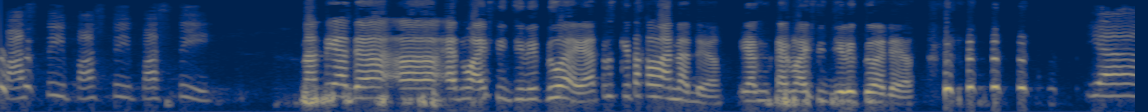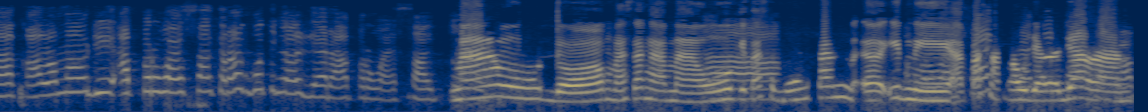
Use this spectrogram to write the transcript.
pasti, pasti, pasti. nanti ada uh, NYC jilid 2 ya. Terus kita ke mana Del yang NYC jilid 2 Del Ya, kalau mau di Upper West Side, karena gue tinggal di daerah Upper West Side tuh. mau dong masa nggak mau Ah. kita semua kan uh, ini apa sakau jalan-jalan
